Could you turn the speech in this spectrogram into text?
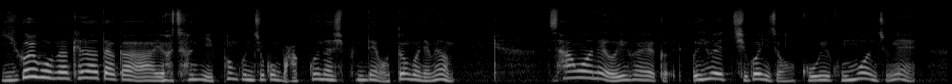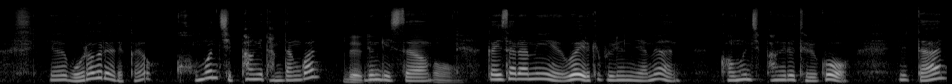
이걸 보면 캐나다가 아, 여전히 입헌군주국 맞구나 싶은데 어떤 거냐면 상원의 의회 그 의회 직원이죠 고위 공무원 중에 얘 뭐라 그래야 될까요? 검은 지팡이 담당관 네. 이런 게 있어요. 어. 그러니까 이 사람이 왜 이렇게 불리느냐면 검은 지팡이를 들고 일단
